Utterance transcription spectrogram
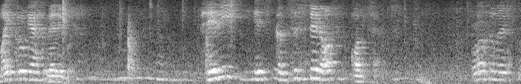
माइक्रो क्या है? Variable theory is consisted of concepts थोड़ा सा मैं इसको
